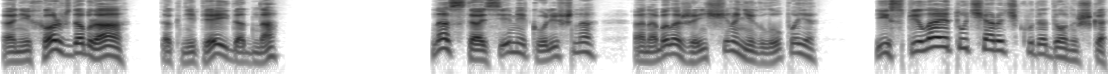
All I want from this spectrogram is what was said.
а не хошь добра, так не пей до дна. Настасья Микулишна, она была женщина не глупая, и спила эту чарочку до донышка.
